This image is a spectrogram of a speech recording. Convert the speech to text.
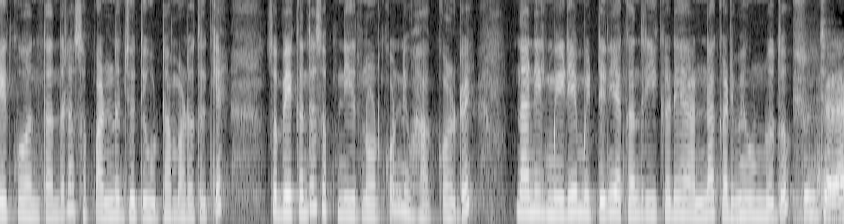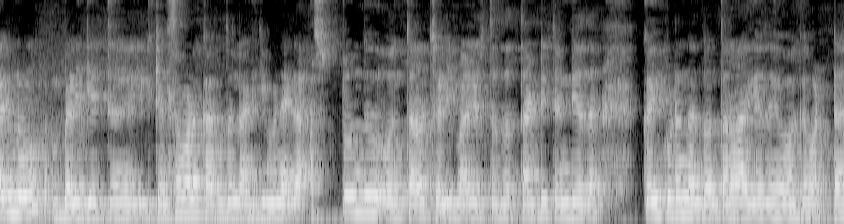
ಬೇಕು ಅಂತಂದ್ರೆ ಸ್ವಲ್ಪ ಅಣ್ಣದ ಜೊತೆ ಊಟ ಮಾಡೋದಕ್ಕೆ. ಸೊ ಬೇಕಂದ್ರೆ ಸ್ವಲ್ಪ ನೀರು ನೋಡ್ಕೊಂಡು ನೀವು ಹಾಕ್ಕೊಳ್ರಿ. ನಾನು ಇಲ್ಲಿ ಮೀಡಿಯಮ್ ಇಟ್ಟೀನಿ, ಯಾಕಂದ್ರೆ ಈ ಕಡೆ ಅನ್ನ ಕಡಿಮೆ ಉಣ್ಣೋದು. ಇಷ್ಟೊಂದು ಚಳಿಯಾಗೂ ಬೆಳಿಗ್ಗೆ ಇಲ್ಲಿ ಕೆಲಸ ಮಾಡೋಕ್ಕಾಗೋದಿಲ್ಲ ಅಡುಗೆ ಮನ್ಯಾಗ. ಅಷ್ಟೊಂದು ಒಂಥರ ಚಳಿ ಭಾಳ ತಂಡಿ ತಂಡಿ ಅದ. ಕೈ ಕೂಡ ನಂದು ಒಂಥರ ಆಗ್ಯದ ಇವಾಗ ಒಟ್ಟು.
